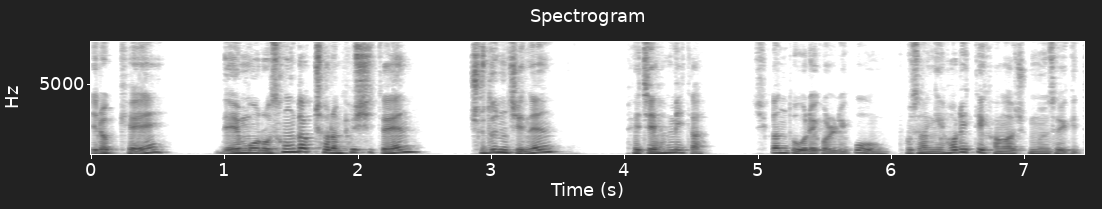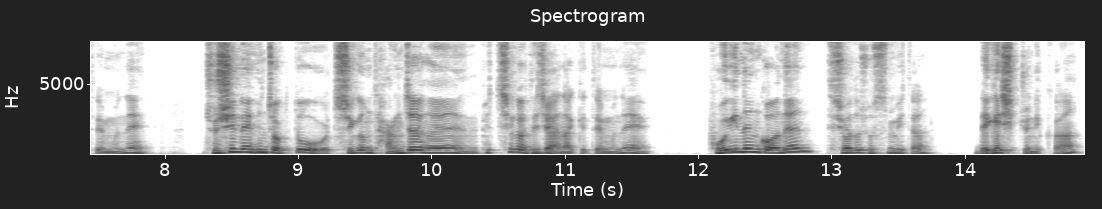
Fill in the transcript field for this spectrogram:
이렇게 네모로 성벽처럼 표시된 주둔지는 배제합니다. 시간도 오래 걸리고 보상이 허리띠 강화 주문서이기 때문에 주신의 흔적도 지금 당장은 패치가 되지 않았기 때문에 보이는 거는 드셔도 좋습니다. 4개씩 주니까.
